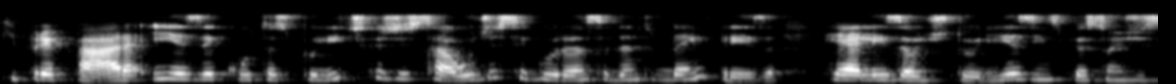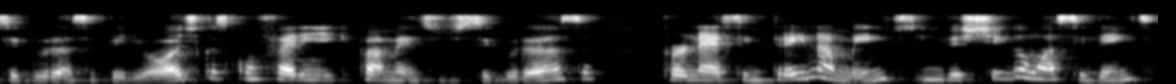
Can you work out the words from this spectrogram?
que prepara e executa as políticas de saúde e segurança dentro da empresa, realiza auditorias e inspeções de segurança periódicas, conferem equipamentos de segurança, fornecem treinamentos, investigam acidentes,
